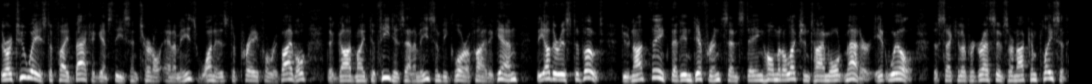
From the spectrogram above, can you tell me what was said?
There are two ways to fight back against these internal enemies. One is to pray for revival, that God might defeat his enemies and be glorified again. The other is to vote. Do not think that indifference and staying home at election time won't matter. It will. The secular progressives are not complacent.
